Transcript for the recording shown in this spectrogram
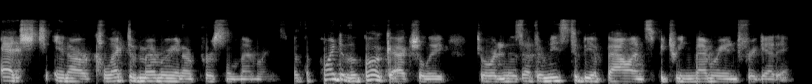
etched in our collective memory and our personal memories. But the point of the book, actually, Jordan, is that there needs to be a balance between memory and forgetting.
